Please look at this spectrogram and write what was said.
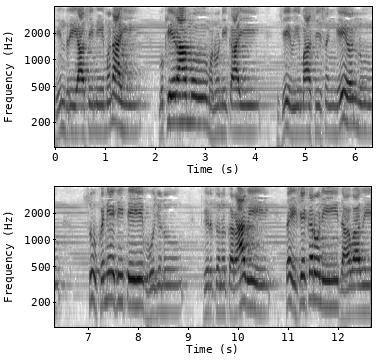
इंद्रियासिने मनाही नाही मुखे राम म्हणून काही जेवी मासी संगे अन्नू. सुखने दिते भोजनू कीर्तन करावे तैसे करोनी दावावे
